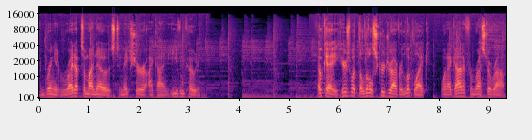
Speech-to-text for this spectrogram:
and bring it right up to my nose to make sure I got an even coating. Okay, here's what the little screwdriver looked like when I got it from Resto Rob.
